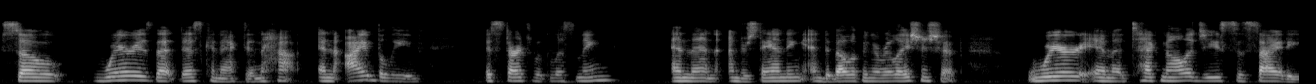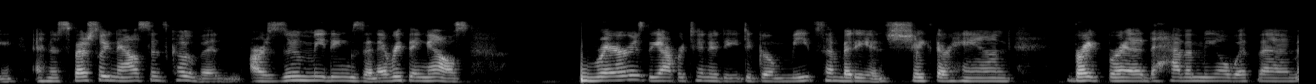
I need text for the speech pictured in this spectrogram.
So where is that disconnect and how and i believe it starts with listening and then understanding and developing a relationship. We're in a technology society and especially now since covid our zoom meetings and everything else rare is the opportunity to go meet somebody and shake their hand break bread have a meal with them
